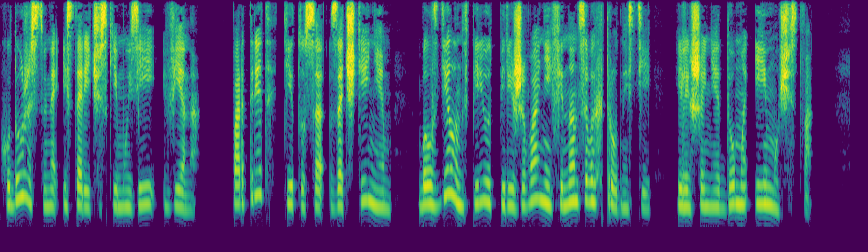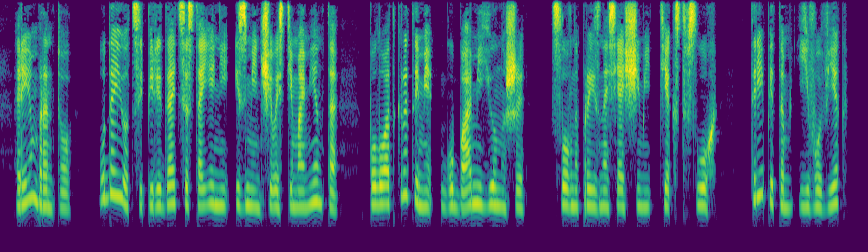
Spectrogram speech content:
Художественно-исторический музей Вена. Портрет Титуса за чтением был сделан в период переживаний финансовых трудностей и лишения дома и имущества. Рембрандту удается передать состояние изменчивости момента полуоткрытыми губами юноши, словно произносящими текст вслух, трепетом его век,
